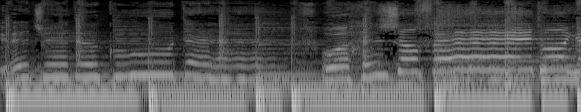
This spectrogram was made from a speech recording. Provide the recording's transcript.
越觉得孤单。我很想飞多远。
